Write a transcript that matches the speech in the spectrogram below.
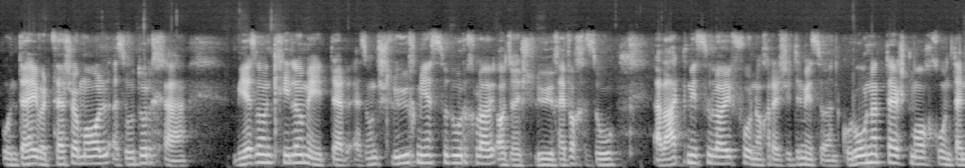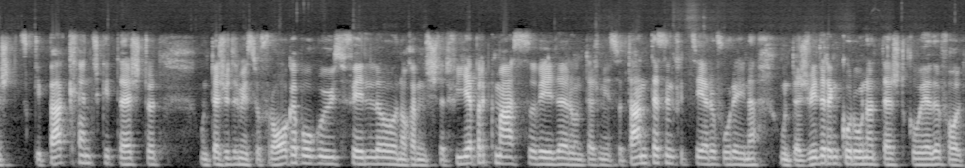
und da haben wir zuerst einmal so durch wie so ein Kilometer so einen Schläuch müssen durchlaufen, also ein Schläuch, einfach so einen Weg müssen laufen und nachher du wieder so einen Corona-Test machen und dann das Gepäck getestet und dann hast du wieder so Fragebogen ausfüllen und dann ist der Fieber gemessen wieder und dann hast du die Hände desinfizieren vor ihnen und dann ist wieder ein Corona-Test gekommen, jeden Fall.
